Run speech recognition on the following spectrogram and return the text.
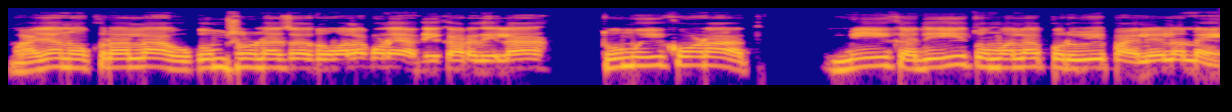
माझ्या नोकराला हुकूम सोडण्याचा तुम्हाला कोणी अधिकार दिला? तुम्ही कोण आहात? मी कधीही तुम्हाला पूर्वी पाहिलेलं नाही.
